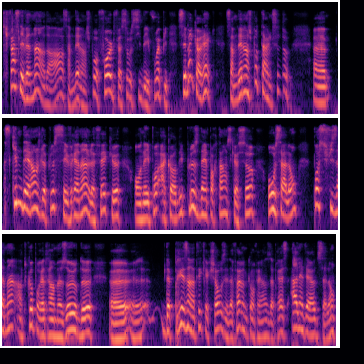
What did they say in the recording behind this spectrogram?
qu'il fasse l'événement en dehors, ça me dérange pas. Ford fait ça aussi des fois, puis c'est bien correct. Ça me dérange pas tant que ça. Euh, ce qui me dérange le plus, c'est vraiment le fait qu'on n'ait pas accordé plus d'importance que ça au salon, pas suffisamment, en tout cas, pour être en mesure de, euh, euh, de présenter quelque chose et de faire une conférence de presse à l'intérieur du salon.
